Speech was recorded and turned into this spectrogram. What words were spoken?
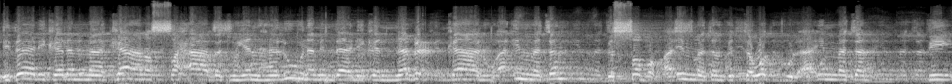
لذلك لما كان الصحابة ينهلون من ذلك النبع كانوا أئمة بالصبر أئمة في التوكل أئمة في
